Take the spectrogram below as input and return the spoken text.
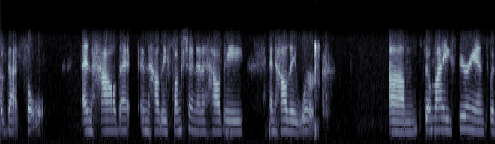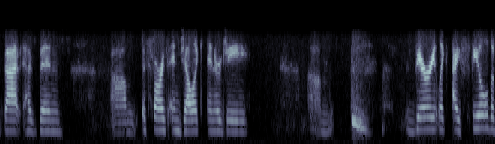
of that soul and how that and how they function and how they and how they work. Um, so my experience with that has been um, as far as angelic energy, um, very like I feel the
